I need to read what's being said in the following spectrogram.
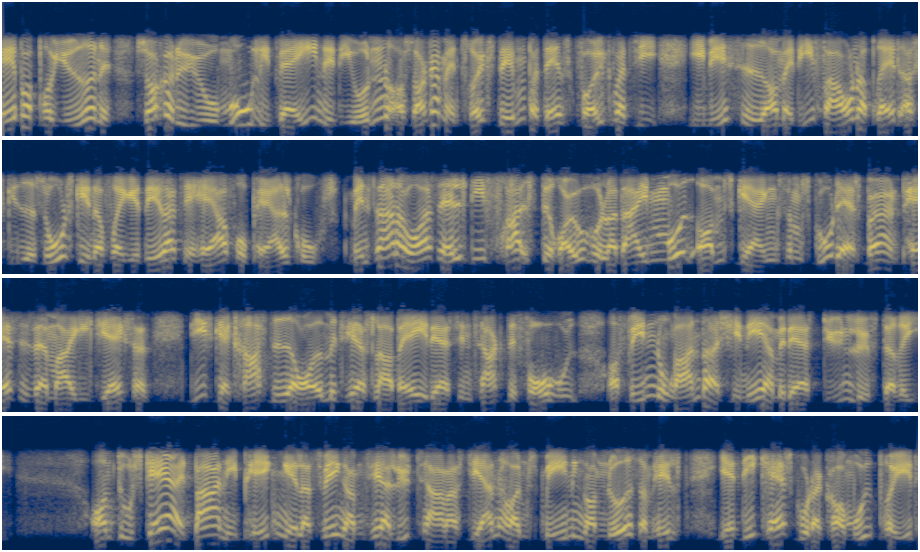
hæpper på jøderne, så kan du jo umuligt være en af de onde, og så kan man trykke stemme på Dansk Folkeparti i vidsthed om, at de fagner bredt og skider solskin og frikadeller til herre fra Perlegrus. Men så er der jo også alle de frelste røvhuller, der er imod omskæringen, som skulle deres børn passes af Michael Jackson. De skal kraftede og rådme til at slappe af i deres intakte forhud og finde nogle andre at genere med deres dynløfteri. Om du skærer et barn i pikken eller tvinger dem til at lytte til Anders Stjernholms mening om noget som helst, ja, det kan sgu da komme ud på et.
